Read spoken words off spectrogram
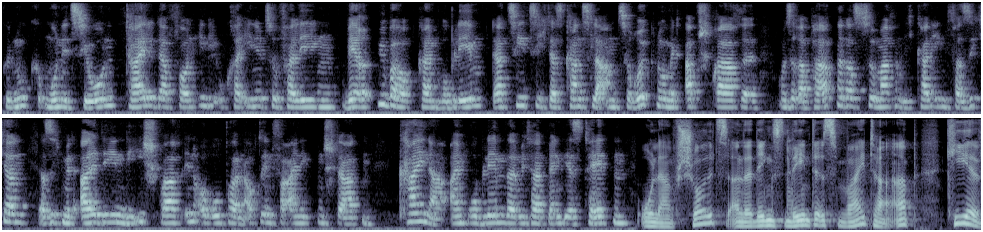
genug Munition. Teile davon in die Ukraine zu verlegen, wäre überhaupt kein Problem. Da zieht sich das Kanzleramt zurück, nur mit Absprache unserer Partner das zu machen. Ich kann Ihnen versichern, dass ich mit all denen, die ich sprach, in Europa und auch den Vereinigten Staaten keiner ein Problem damit hat, wenn wir es täten. Olaf Scholz allerdings lehnt es weiter ab, Kiew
